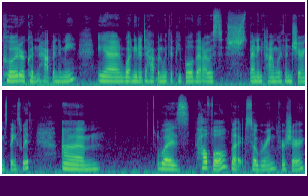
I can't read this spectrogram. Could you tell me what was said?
could or couldn't happen to me and what needed to happen with the people that I was sh- spending time with and sharing space with um, was helpful but sobering for sure.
